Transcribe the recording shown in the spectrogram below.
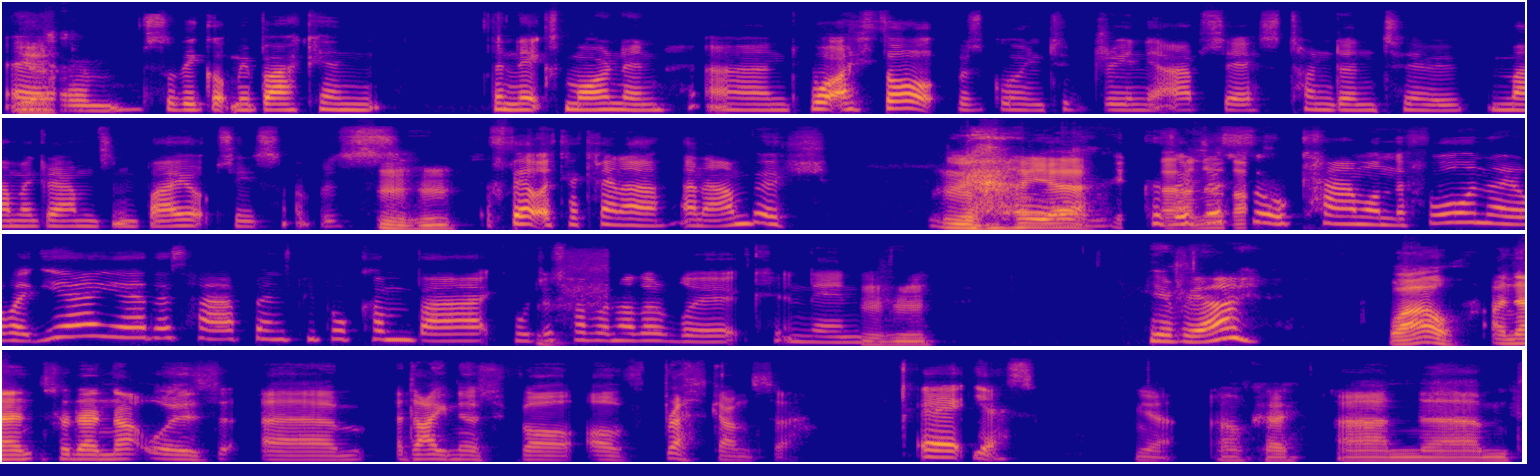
Yeah. Um, so they got me back in the next morning, and what I thought was going to drain the abscess turned into mammograms and biopsies. It was mm-hmm. it felt like a kind of an ambush. Yeah, yeah. Because um, they're just so calm on the phone. They're like, yeah, yeah, this happens. People come back. We'll just have another look, and then mm-hmm. here we are. Wow! And then, so then that was um, a diagnosis for of breast cancer. Uh, yes. Yeah. Okay. And um,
